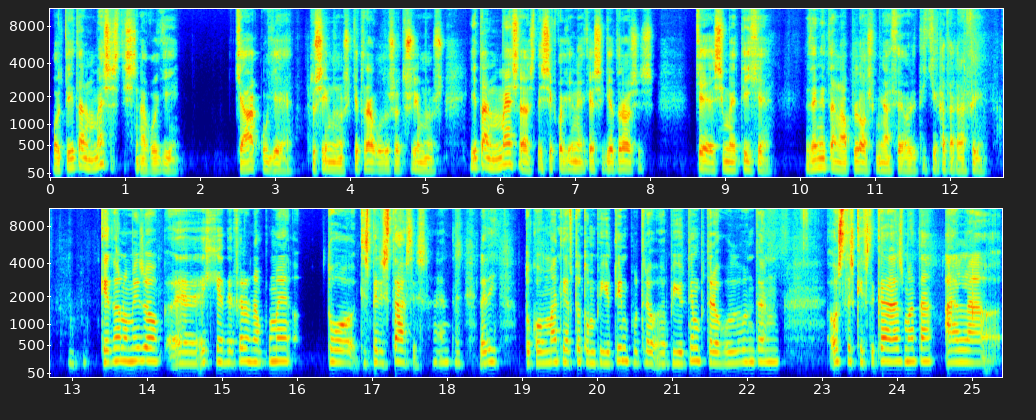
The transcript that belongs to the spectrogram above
ότι ήταν μέσα στη συναγωγή και άκουγε τους ύμνους και τραγουδούσε τους ύμνους. Ήταν μέσα στις οικογενειακές συγκεντρώσεις και συμμετείχε. Δεν ήταν απλώς μια θεωρητική καταγραφή. Και εδώ νομίζω ε, έχει και ενδιαφέρον να πούμε το, τις περιστάσεις. ε. Δηλαδή το κομμάτι αυτό των πιουτίν που, τρα- πιουτίν που τραγουδούνταν ως θρησκευτικά άσματα αλλά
